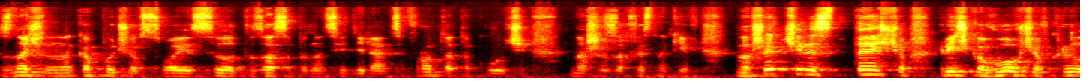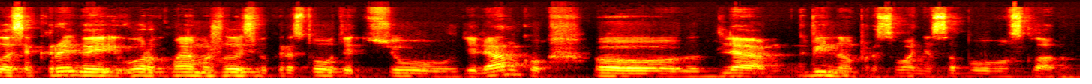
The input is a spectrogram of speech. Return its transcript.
значно накопичив свої сили та засоби на цій ділянці фронту, атакуючи наших захисників, не лише через те, що річка Вовча вкрилася кригою, і ворог має можливість використовувати цю ділянку для вільного пересування особового складу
